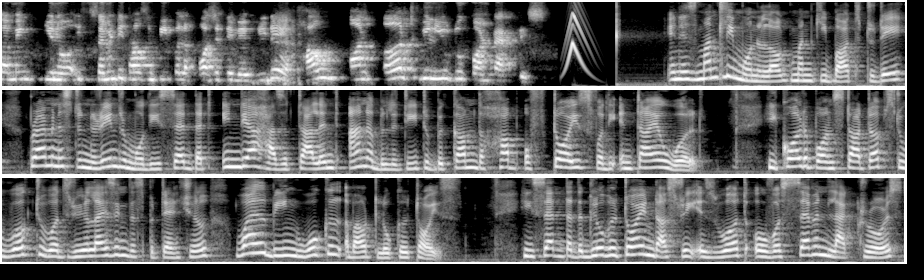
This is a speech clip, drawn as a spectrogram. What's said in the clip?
coming you know if 70000 people are positive every day how on earth will you do contact tracing in his monthly monologue, Mann Ki Baat today, Prime Minister Narendra Modi said that India has a talent and ability to become the hub of toys for the entire world. He called upon startups to work towards realizing this potential while being vocal about local toys. He said that the global toy industry is worth over 7 lakh crores,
